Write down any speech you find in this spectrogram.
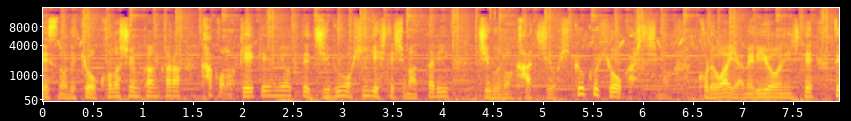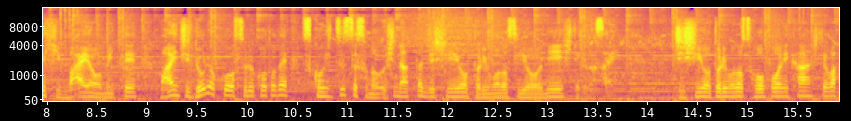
ですので今日この瞬間から過去の経験によって自分を卑下してしまったり自分の価値を低く評価してしまう。これはやめるようにして是非前を見て毎日努力をすることで少しずつその失った自信を取り戻すようにしてください。自信を取り戻す方法に関しては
